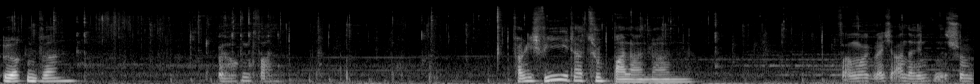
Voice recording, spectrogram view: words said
Irgendwann Irgendwann. fange ich wieder zu ballern an. Fangen wir gleich an. Da hinten ist schon.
